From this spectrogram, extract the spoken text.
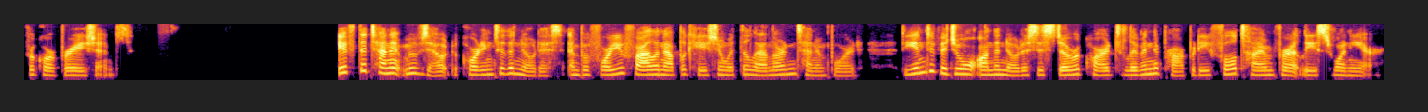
for corporations. If the tenant moves out according to the notice and before you file an application with the Landlord and Tenant Board, the individual on the notice is still required to live in the property full-time for at least one year.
